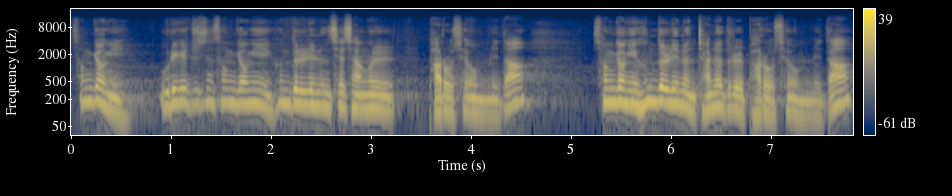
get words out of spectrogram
성경이 우리에게 주신 성경이 흔들리는 세상을 바로 세웁니다. 성경이 흔들리는 자녀들을 바로 세웁니다.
